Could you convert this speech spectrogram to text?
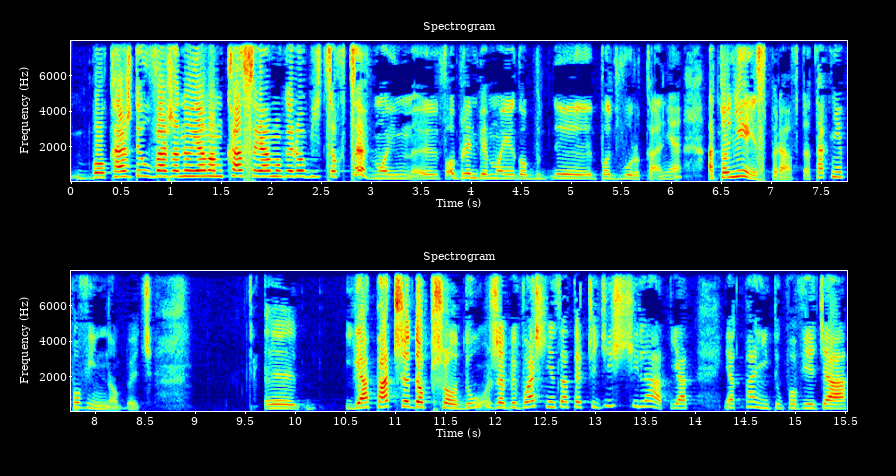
bo każdy uważa, no ja mam kasę, ja mogę robić co chcę w moim, w obrębie mojego podwórka, nie? A to nie jest prawda, tak nie powinno być. Ja patrzę do przodu, żeby właśnie za te 30 lat, jak, jak pani tu powiedziała,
